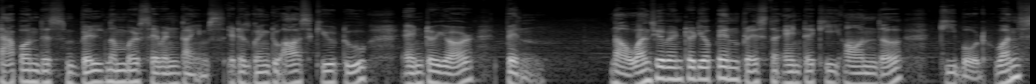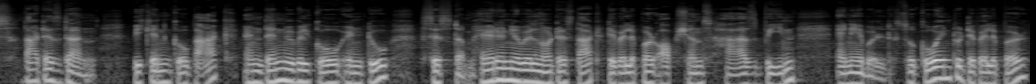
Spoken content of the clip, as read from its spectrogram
tap on this build number 7 times. It is going to ask you to enter your pin now once you've entered your pin, press the enter key on the keyboard. Once that is done, we can go back and then we will go into system. Herein you will notice that developer options has been enabled. So go into developer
